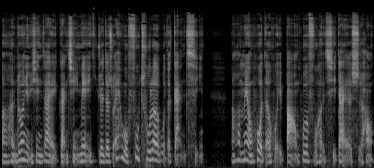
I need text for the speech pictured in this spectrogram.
呃，很多女性在感情里面一直觉得说，哎，我付出了我的感情，然后没有获得回报或符合期待的时候，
